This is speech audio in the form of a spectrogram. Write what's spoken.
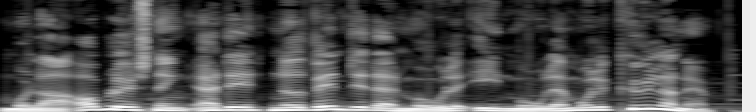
molar opløsning, er det nødvendigt at måle en mol af molekylerne –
